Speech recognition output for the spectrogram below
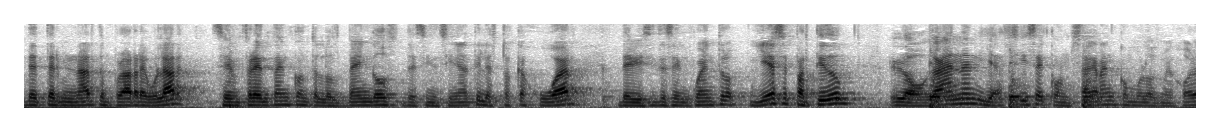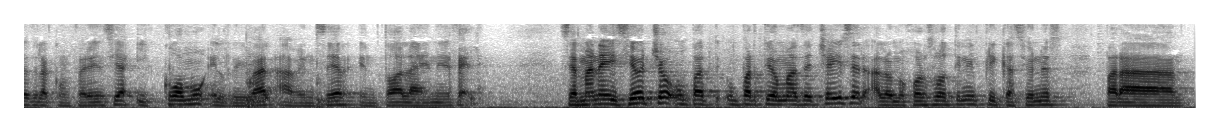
de terminar temporada regular, se enfrentan contra los Bengals de Cincinnati, les toca jugar de visita ese encuentro y ese partido lo ganan y así se consagran como los mejores de la conferencia y como el rival a vencer en toda la NFL. Semana 18, un, partido más de Chaser. A lo mejor solo tiene implicaciones para,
